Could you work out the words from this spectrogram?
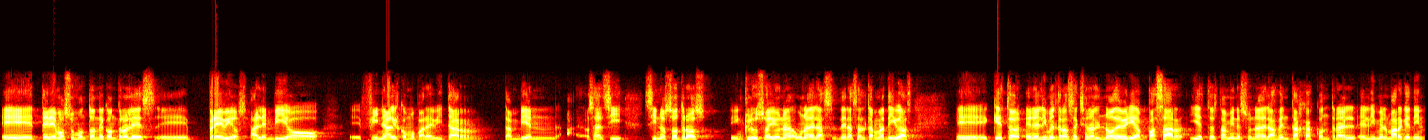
eh, tenemos un montón de controles eh, previos al envío eh, final como para evitar también, o sea, si, si nosotros, incluso hay una, una de, las, de las alternativas, que esto en el email transaccional no debería pasar, y esto también es una de las ventajas contra el, email marketing.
